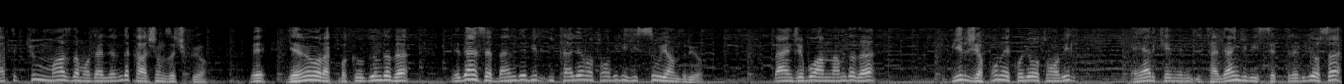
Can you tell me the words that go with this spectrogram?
artık tüm Mazda modellerinde karşımıza çıkıyor. Ve genel olarak bakıldığında da nedense bende bir İtalyan otomobili hissi uyandırıyor. Bence bu anlamda da bir Japon ekolü otomobil eğer kendini İtalyan gibi hissettirebiliyorsa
